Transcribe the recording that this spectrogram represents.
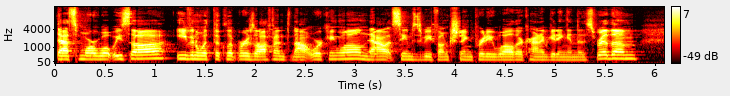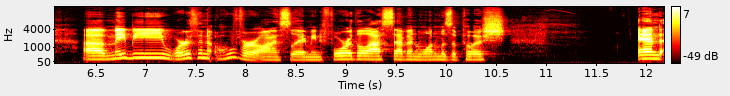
That's more what we saw, even with the Clippers offense not working well. Now it seems to be functioning pretty well. They're kind of getting in this rhythm. Uh, maybe worth an over, honestly. I mean, four of the last seven, one was a push. And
